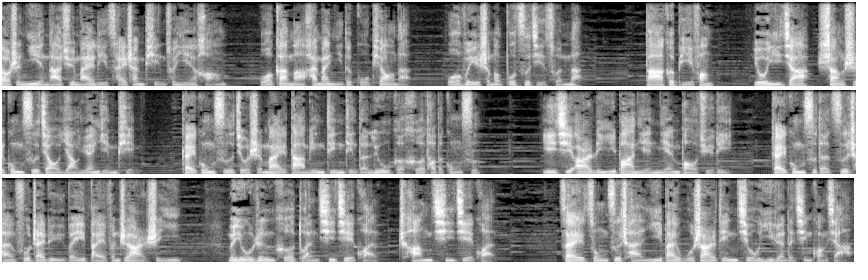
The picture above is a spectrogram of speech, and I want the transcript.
要是你也拿去买理财产品存银行，我干嘛还买你的股票呢？我为什么不自己存呢？打个比方，有一家上市公司叫养元饮品，该公司就是卖大名鼎鼎的六个核桃的公司。以其二零一八年年报举例，该公司的资产负债率为百分之二十一，没有任何短期借款、长期借款，在总资产一百五十二点九亿元的情况下，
